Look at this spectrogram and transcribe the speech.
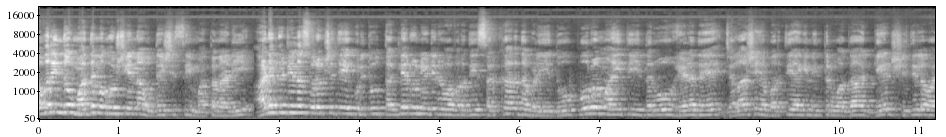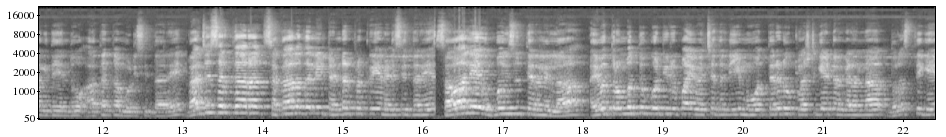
ಅವರಿಂದು ಮಾಧ್ಯಮಗೋಷ್ಠಿಯನ್ನ ಉದ್ದೇಶಿಸಿ ಮಾತನಾಡಿ, ಅಣೆಕಟ್ಟಿನ ಸುರಕ್ಷತೆಯ ಕುರಿತು ತಜ್ಞರು ನೀಡಿರುವ ವರದಿ ಸರ್ಕಾರದ ಬಳಿ ಇದ್ದು ಪೂರ್ವ ಮಾಹಿತಿ ಇದ್ದರೂ ಹೇಳದೆ ಜಲಾಶಯ ಭರ್ತಿಯಾಗಿ ನಿಂತಿರುವಾಗ ಗೇಟ್ ಶಿಥಿಲವಾಗಿದೆ ಎಂದು ಆತಂಕ ಮೂಡಿಸಿದ್ದಾರೆ. ರಾಜ್ಯ ಸರ್ಕಾರ ಸಕಾಲದಲ್ಲಿ ಟೆಂಡರ್ ಪ್ರಕ್ರಿಯೆ ನಡೆಸಿದ್ದರೆ ಸವಾಲೇ ಉದ್ಭವಿಸುತ್ತಿರಲಿಲ್ಲ. ಐವತ್ತೊಂಬತ್ತು ಕೋಟಿ ರೂಪಾಯಿ ವೆಚ್ಚದಲ್ಲಿ ಮೂವತ್ತೆರಡು ಕ್ಲಸ್ಟ್ ಗೇಟರ್ ಗಳನ್ನ ದುರಸ್ತಿಗೆ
